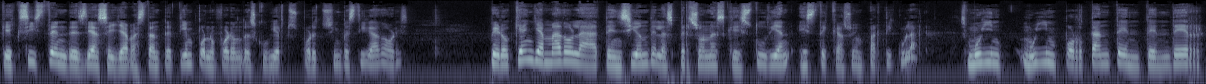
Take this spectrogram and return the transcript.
que existen desde hace ya bastante tiempo, no fueron descubiertos por estos investigadores, pero que han llamado la atención de las personas que estudian este caso en particular. Es muy, muy importante entender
